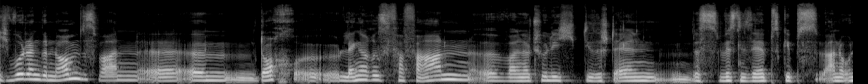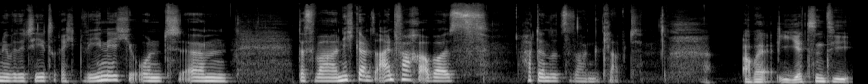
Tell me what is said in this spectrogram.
Ich wurde dann genommen, das war ein äh, ähm, doch äh, längeres Verfahren, äh, weil natürlich diese Stellen, das wissen Sie selbst, gibt es an der Universität recht wenig. Und ähm, das war nicht ganz einfach, aber es hat dann sozusagen geklappt. Aber jetzt sind Sie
